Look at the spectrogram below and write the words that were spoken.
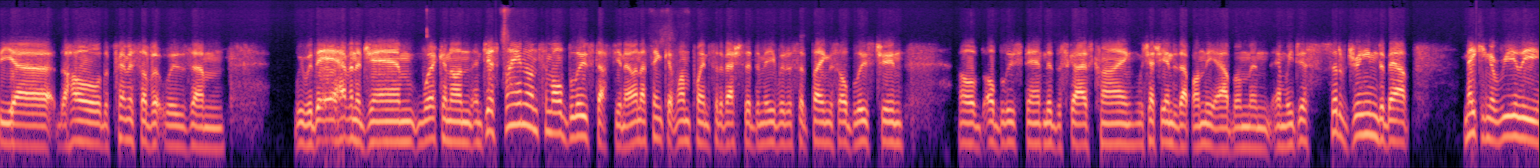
the uh, the whole the premise of it was um, we were there having a jam, working on and just playing on some old blues stuff, you know. And I think at one point, sort of Ash said to me, we were sort of playing this old blues tune, old old blues standard, "The Sky Is Crying," which actually ended up on the album, and and we just sort of dreamed about making a really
